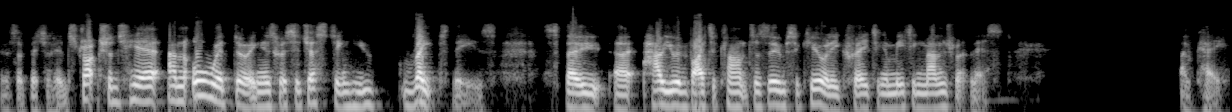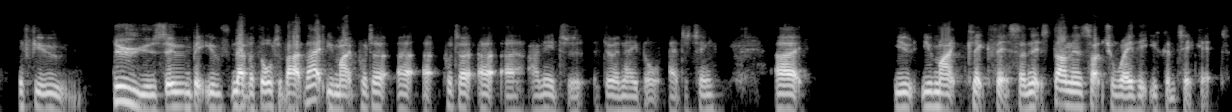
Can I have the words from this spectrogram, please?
there's a bit of instructions here. And all we're doing is we're suggesting you rate these. So uh, how you invite a client to Zoom securely, creating a meeting management list. Okay, if you do use Zoom, but you've never thought about that, you might put a, a, a put a, I need to do enable editing. Uh, you, you might click this and it's done in such a way that you can tick it.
